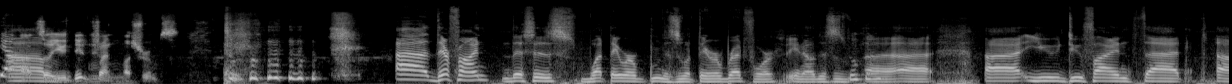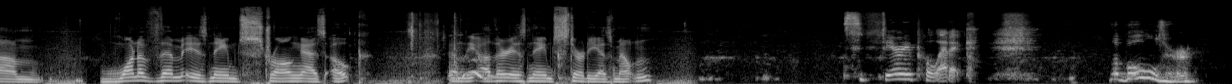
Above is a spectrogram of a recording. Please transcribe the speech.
yeah. Uh, so Um, you did find mushrooms. Uh, they're fine. This is what they were. This is what they were bred for. You know. This is. Uh, uh, uh, you do find that um, one of them is named Strong as Oak, and the other is named Sturdy as Mountain. It's very poetic. The boulder.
